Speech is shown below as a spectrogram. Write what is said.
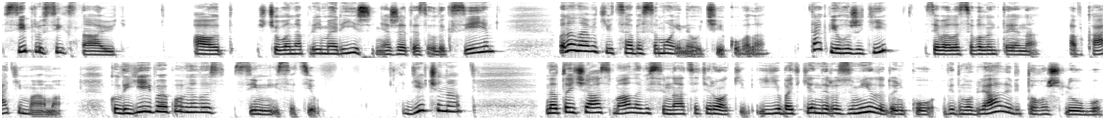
всі про всіх знають. А от що вона прийме рішення жити з Олексієм, вона навіть від себе самої не очікувала. Так в його житті з'явилася Валентина, а в Каті мама, коли їй виповнилось сім місяців. Дівчина на той час мала 18 років. Її батьки не розуміли доньку, відмовляли від того шлюбу.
